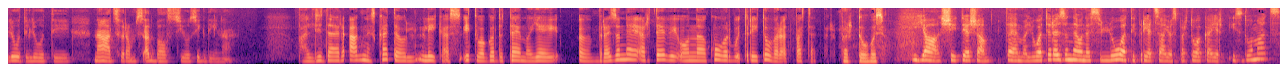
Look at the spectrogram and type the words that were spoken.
ļoti, ļoti nācverams atbalsts jūsu ikdienā. Paldies, Dāra. Agnes, kā tev liekas, ito gada tēma, ja eh, rezonē ar tevi, un ko varbūt arī tu varētu pastāstīt par, par to visu? Jā, šī tiešām tēma ļoti rezonē, un es ļoti priecājos par to, ka ir izdomāts.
